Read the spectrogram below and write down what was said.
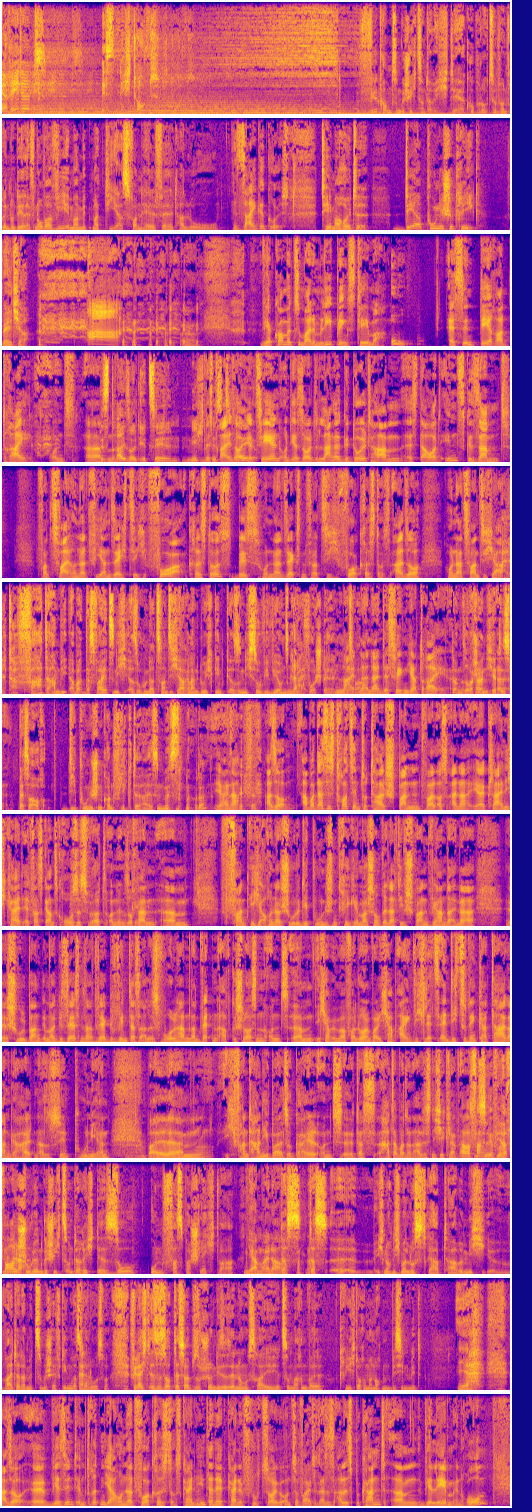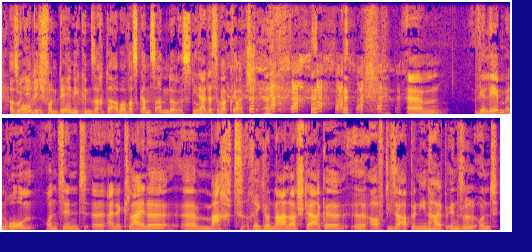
Wer redet, ist nicht tot. Willkommen zum Geschichtsunterricht der Koproduktion von Vrindt und DLF Nova, wie immer mit Matthias von Hellfeld. Hallo. Sei gegrüßt. Thema heute, der Punische Krieg. Welcher? Ah! Wir kommen zu meinem Lieblingsthema. Oh, Es sind derer drei. Und ähm, bis drei sollt ihr zählen, nicht bis, bis, drei sollt ihr zählen und ihr sollt lange Geduld haben. Es dauert insgesamt von 264 vor Christus bis 146 vor Christus. Also 120 Jahre. Alter Vater, haben die, aber das war jetzt nicht, also 120 Jahre lang durchgehend, also nicht so, wie wir uns Krieg vorstellen. Nein, nein, nein, deswegen ja drei. Insofern, wahrscheinlich hätte es äh, besser auch die punischen Konflikte heißen müssen, oder? Ja, na, also, aber das ist trotzdem total spannend, weil aus einer eher Kleinigkeit etwas ganz Großes wird. Und insofern ähm, fand ich auch in der Schule die Punischen Kriege immer schon relativ spannend. Wir haben da in der äh, Schulbank immer gesessen und gesagt, wer gewinnt das alles wohl, haben dann Wetten abgeschlossen und ähm, ich habe immer verloren, weil ich habe eigentlich letztendlich zu den Karthagern gehalten, also zu den Puniern, weil ähm, ich fand Hannibal so geil und äh, das hat aber dann alles nicht geklappt. Aber fangen wir wir von hatten in vorne der an. Schule einen Geschichtsunterricht, der so unfassbar schlecht war. Ja, meiner auch. dass, dass äh, ich noch nicht mal Lust gehabt habe, mich weiter damit zu beschäftigen, was da Ja. los war. Vielleicht ist es auch deshalb so schön, diese Sendungsreihe hier zu machen, weil kriege ich doch immer noch ein bisschen mit. Ja, also äh, wir sind im dritten Jahrhundert vor Christus. Kein Mhm. Internet, keine Flugzeuge und so weiter. Das ist alles bekannt. Ähm, wir leben in Rom. Also Rom Erich von Däniken sagt da aber was ganz anderes. Du. Ja, das ist aber Quatsch. ähm, wir leben in Rom und sind äh, eine kleine äh, Macht regionaler Stärke äh, auf dieser Apenninhalbinsel und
